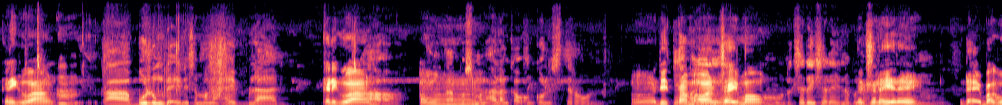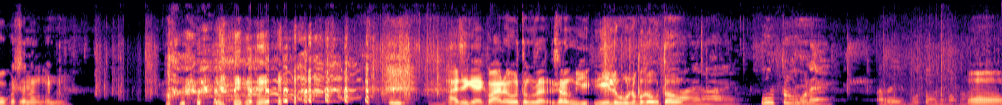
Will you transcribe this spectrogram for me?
kaniguang, Mm. Ah, bulong da ini sa mga high blood. kaniguang. Oo. Ah, Tapos mga halangkaw ang kolesterol. ah, di tama man sa imo. Oh, nagsaday-saday na ba? Nagsalay yan eh. Mm. Dahil bago ka sa nang ano. ah, sige, kuha na utong sarong yelo ho na baga utaw. Uto. Unay. Aray, motor na ba ka? Oo.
